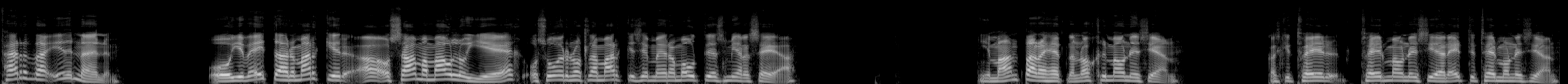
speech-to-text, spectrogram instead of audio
ferða yðnaðinum og ég veit að það eru margir á, á sama málu og ég og svo eru náttúrulega margir sem er á mótið sem ég er að segja. Ég man bara hérna nokkri mánuði síðan kannski tveir, tveir mánuði síðan, eitt til tveir mánuði síðan,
